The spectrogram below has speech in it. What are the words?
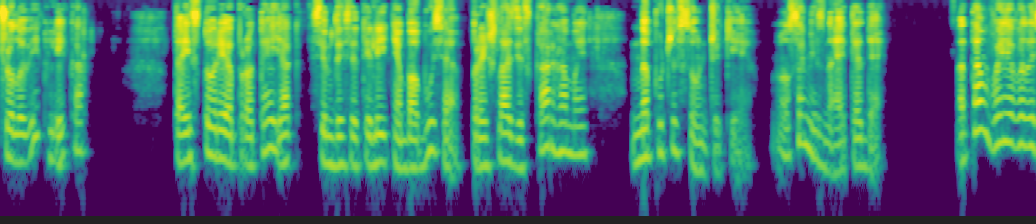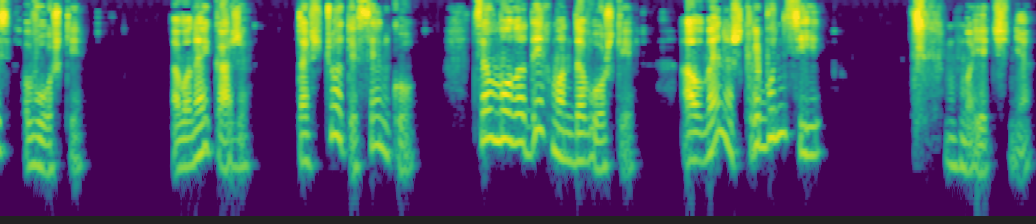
чоловік лікар. Та історія про те, як 70-літня бабуся прийшла зі скаргами на почесунчики, ну самі знаєте де. А там виявились вошки. А вона й каже: Та що ти, синку? Це в молодих мандавошки, а в мене ж крибунці. Маячня.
